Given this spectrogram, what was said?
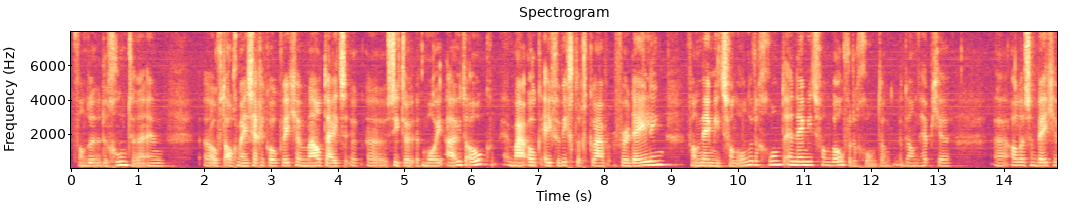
van de, de groenten. En eh, over het algemeen zeg ik ook, weet je, een maaltijd eh, eh, ziet er mooi uit ook. Maar ook evenwichtig qua verdeling. Van neem iets van onder de grond en neem iets van boven de grond. Dan, dan heb je alles een beetje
